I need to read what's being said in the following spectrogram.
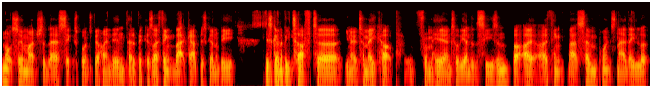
Not so much that they're six points behind Inter, because I think that gap is going to be is going to be tough to you know to make up from here until the end of the season. But I, I think that seven points now they look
